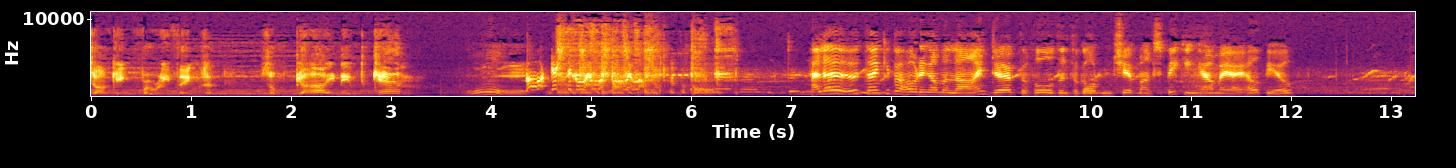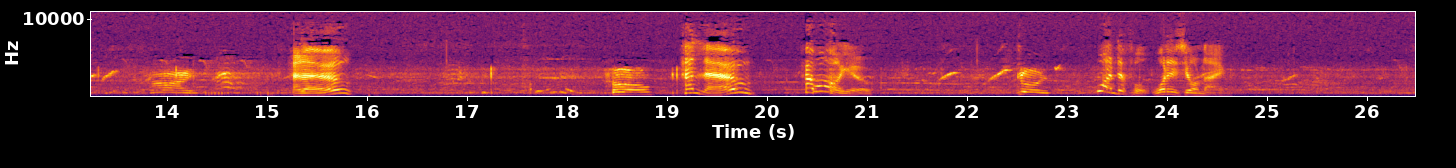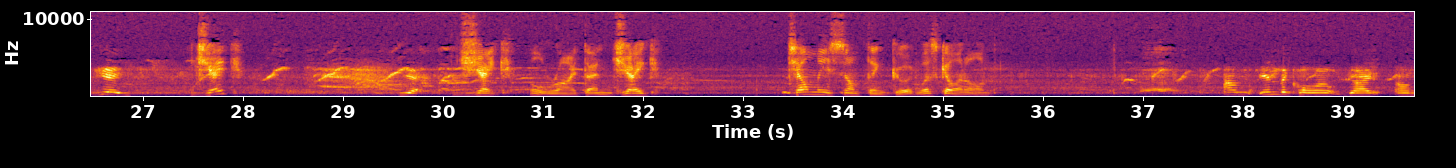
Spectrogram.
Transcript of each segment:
talking furry things and some guy named Ken. Ooh. Hello, thank you for holding on the line. Dirk the Fooled and Forgotten Chipmunk speaking. How may I help you? Hi. Hello? Hello. Hello? How are you? Good. Wonderful. What is your name? Yay. Jake? Yeah. Jake. All right then, Jake. Tell me something good. What's going on? I'm in the car, guy. Um,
